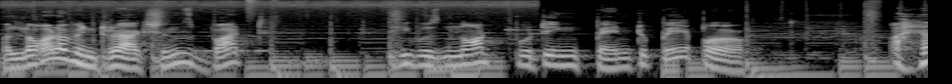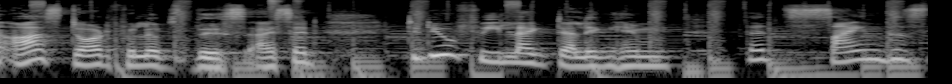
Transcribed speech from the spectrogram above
a lot of interactions, but he was not putting pen to paper. I asked Todd Phillips this. I said, Did you feel like telling him that sign this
